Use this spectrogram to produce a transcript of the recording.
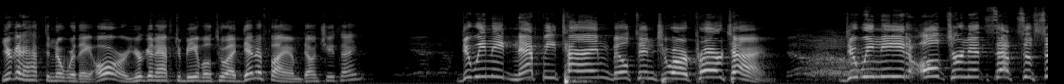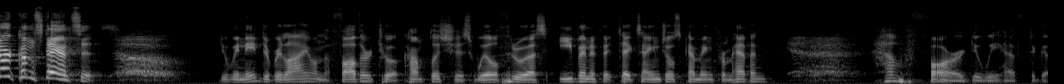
you're gonna have to know where they are. You're gonna have to be able to identify them, don't you think? Do we need nappy time built into our prayer time? No. Do we need alternate sets of circumstances? No. Do we need to rely on the Father to accomplish His will through us, even if it takes angels coming from heaven? Yes. How far do we have to go?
